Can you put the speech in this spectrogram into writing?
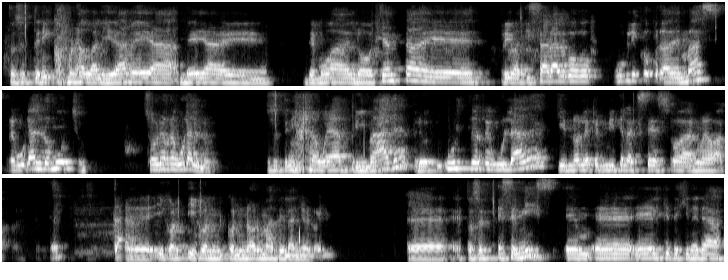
Entonces tenéis como una dualidad media, media eh, de moda en los 80 de privatizar algo público, pero además regularlo mucho, sobre regularlo. Entonces tenéis una hueá privada, pero ultra regulada, que no le permite el acceso a nuevos actores. ¿cachai? Eh, y con, y con, con normas del año del hoyo. Eh, entonces, ese mix eh, eh, es el que te genera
